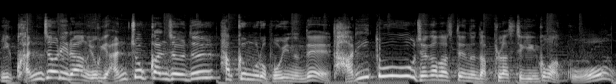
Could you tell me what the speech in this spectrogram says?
이 관절이랑 여기 안쪽 관절들 합금으로 보이는데 다리도 제가 봤을 때는 다 플라스틱인 것 같고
